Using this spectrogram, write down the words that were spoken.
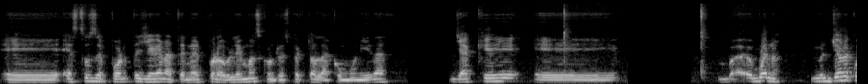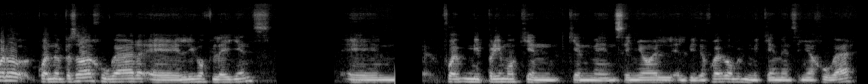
eh, estos deportes llegan a tener problemas con respecto a la comunidad, ya que, eh, bu- bueno, yo recuerdo cuando empezó a jugar eh, League of Legends, eh, fue mi primo quien, quien me enseñó el, videojuego, quien me enseñó a jugar.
